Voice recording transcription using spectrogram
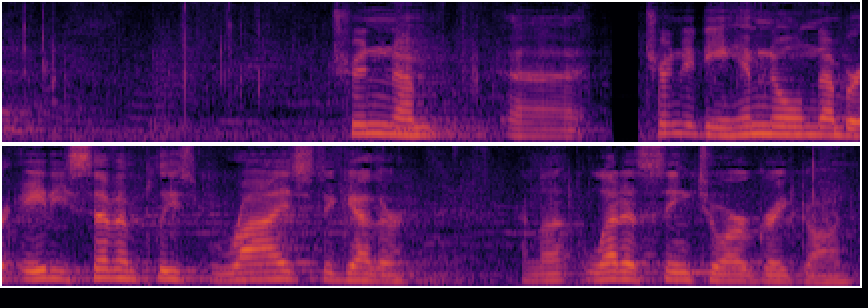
Trin, uh, Trinity hymnal number 87. Please rise together and let, let us sing to our great God.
